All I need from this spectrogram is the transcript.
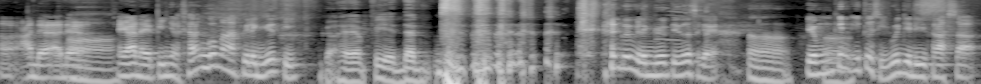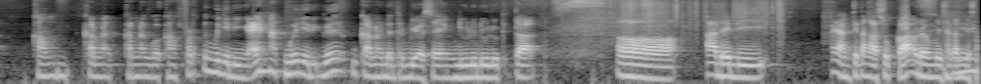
uh, ada ada Oh. ya ada happy-nya. Sekarang gue malah feeling guilty. Nggak happy ya dan sekarang gue feeling guilty terus kayak Eh, ya mungkin itu sih gue jadi ngerasa com- karena karena gue comfort tuh gue jadi nggak enak. Gue jadi gue karena udah terbiasa yang dulu dulu kita eh, ada di yang kita nggak suka udah misalkan bisa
